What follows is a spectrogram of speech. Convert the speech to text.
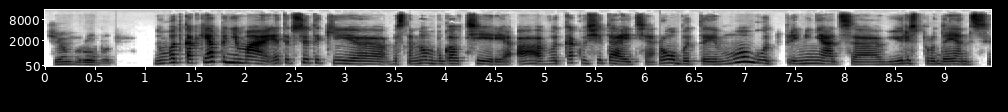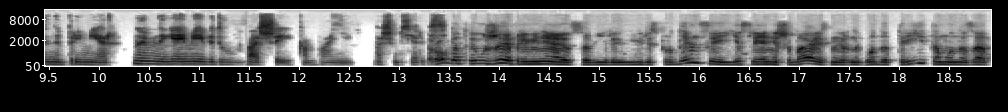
чем робот. Ну вот, как я понимаю, это все-таки э, в основном бухгалтерия. А вот как вы считаете, роботы могут применяться в юриспруденции, например? Ну, именно я имею в виду в вашей компании, в вашем сервисе. Роботы уже применяются в юриспруденции. Если я не ошибаюсь, наверное, года три тому назад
